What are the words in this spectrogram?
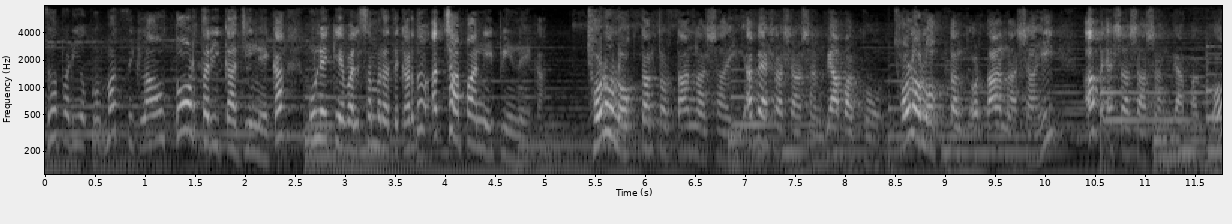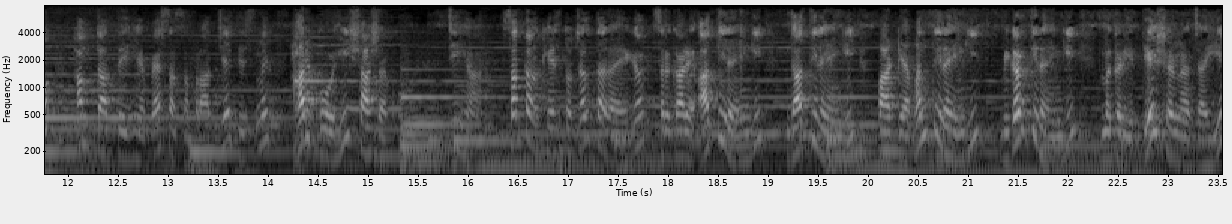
झोपड़ियों को मत सिखलाओ तोड़ तरीका जीने का, उन्हें केवल समृद्ध कर दो अच्छा पानी पीने का। छोड़ो लोकतंत्र और तानाशाही, अब ऐसा शासन व्यापक हो। छोड़ो लोकतंत्र और तानाशाही, अब ऐसा शासन व्यापक हो। हम चाहते हैं वैसा साम्राज्य जिसमें हर कोई शासक हो। जी हाँ। सत्ता खेल तो चलता रहेगा, सरकारें आती रहेंगी, जाती रहेंगी, पार्टियाँ बनती रहेंगी, बिगड़ती रहेंगी, मगर ये देश रहना चाहिए,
